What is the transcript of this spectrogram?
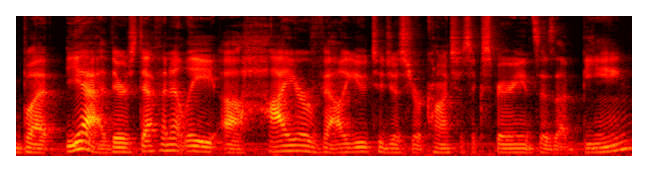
But yeah there's definitely a higher value to just your conscious experience as a being.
